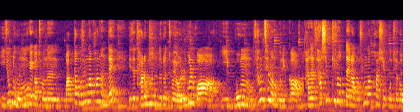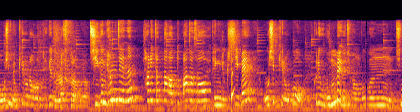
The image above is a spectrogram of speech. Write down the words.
이 정도 몸무게가 저는 맞다고 생각하는데 이제 다른 분들은 저의 얼굴과 이 몸 상체만 보니까 다들 40kg대라고 생각하시고 제가 50 몇 킬로라고 하면 되게 놀라시더라고요. 지금 현재는 살이 쪘다가 또 빠져서 160에 50kg고 그리고 몸매 유지 방법은 진짜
